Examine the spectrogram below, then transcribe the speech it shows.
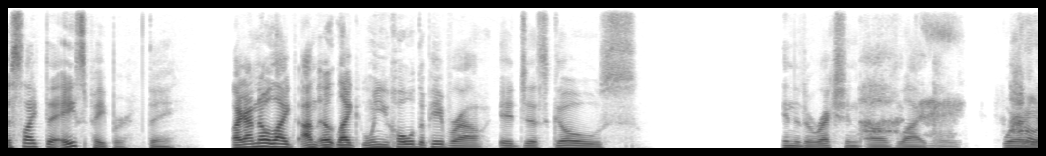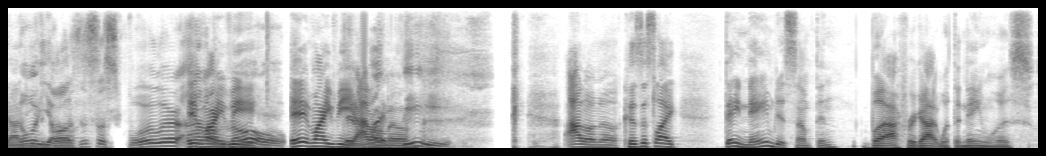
It's like the ace paper thing. Like I know, like I'm uh, like when you hold the paper out, it just goes in the direction of Ah, like where I don't know, y'all. go. Is this a spoiler? I It might be. It might be. It I don't know. be. I don't know, cause it's like they named it something, but I forgot what the name was.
